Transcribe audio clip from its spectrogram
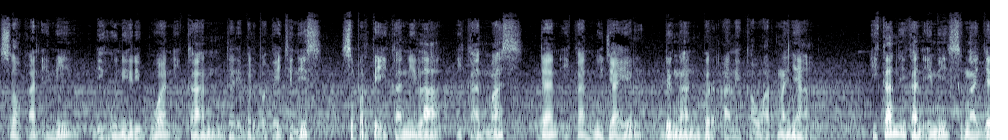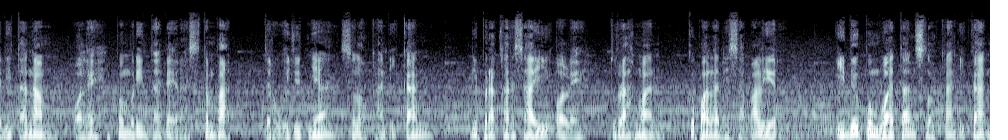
Selokan ini dihuni ribuan ikan dari berbagai jenis seperti ikan nila, ikan mas, dan ikan mujair dengan beraneka warnanya. Ikan-ikan ini sengaja ditanam oleh pemerintah daerah setempat. Terwujudnya selokan ikan diprakarsai oleh Turahman, Kepala Desa Palir, Ide pembuatan selokan ikan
